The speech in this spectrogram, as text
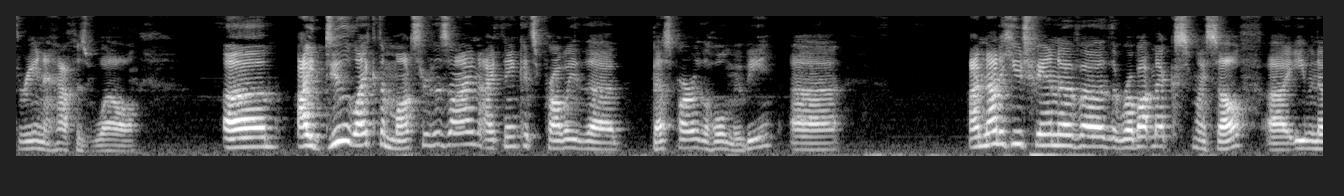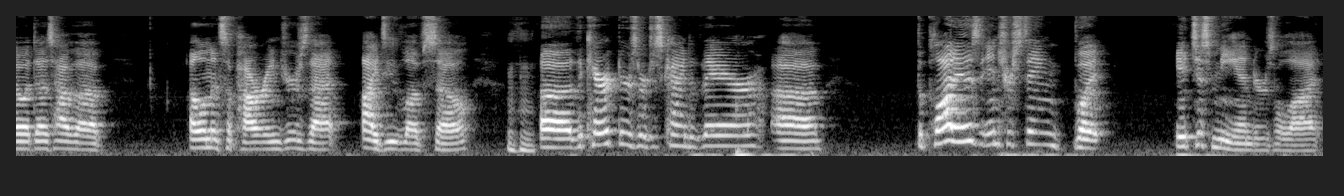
three and a half as well. Um, I do like the monster design. I think it's probably the best part of the whole movie. Uh, I'm not a huge fan of uh, the robot mechs myself, uh, even though it does have uh, elements of Power Rangers that I do love so. Mhm. Uh, the characters are just kind of there. Uh, the plot is interesting, but it just meanders a lot,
